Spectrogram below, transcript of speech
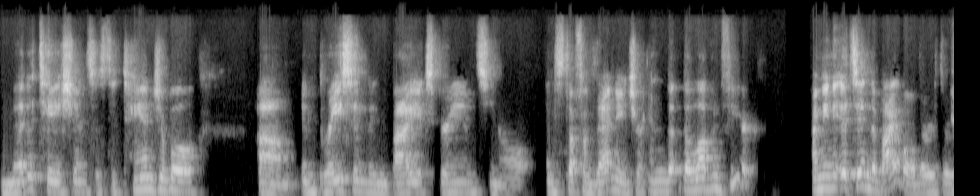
meditations, it's the tangible um, embracing the body experience, you know, and stuff of that nature, and the, the love and fear. I mean, it's in the Bible. There's there's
